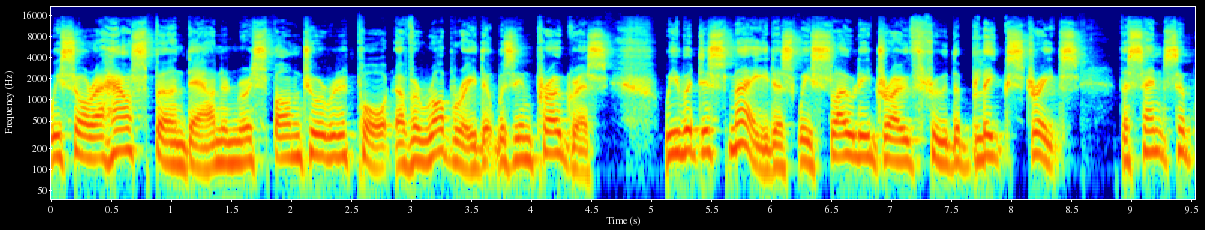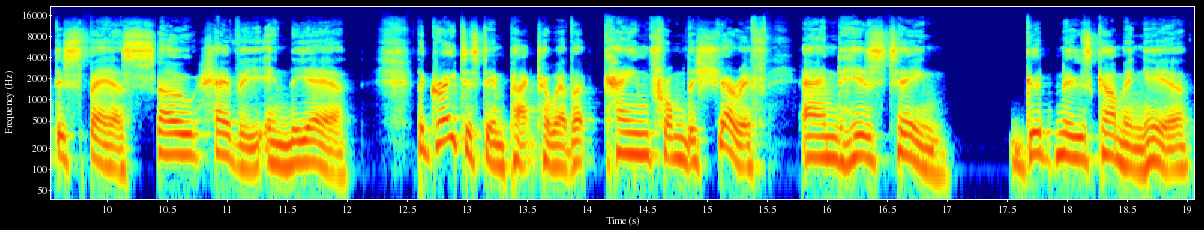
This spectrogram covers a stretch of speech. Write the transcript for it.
we saw a house burn down and respond to a report of a robbery that was in progress. We were dismayed as we slowly drove through the bleak streets, the sense of despair so heavy in the air. The greatest impact, however, came from the sheriff and his team. Good news coming here.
